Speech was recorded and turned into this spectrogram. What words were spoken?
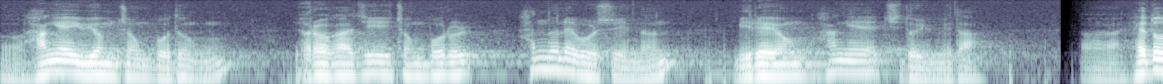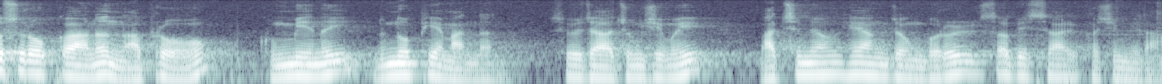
어, 항해 위험 정보 등 여러 가지 정보를 한눈에 볼 수 있는 미래형 항해 지도입니다. 어, 해도 수로과는 앞으로 국민의 눈높이에 맞는 소유자 중심의 맞춤형 해양 정보를 서비스할 것입니다.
